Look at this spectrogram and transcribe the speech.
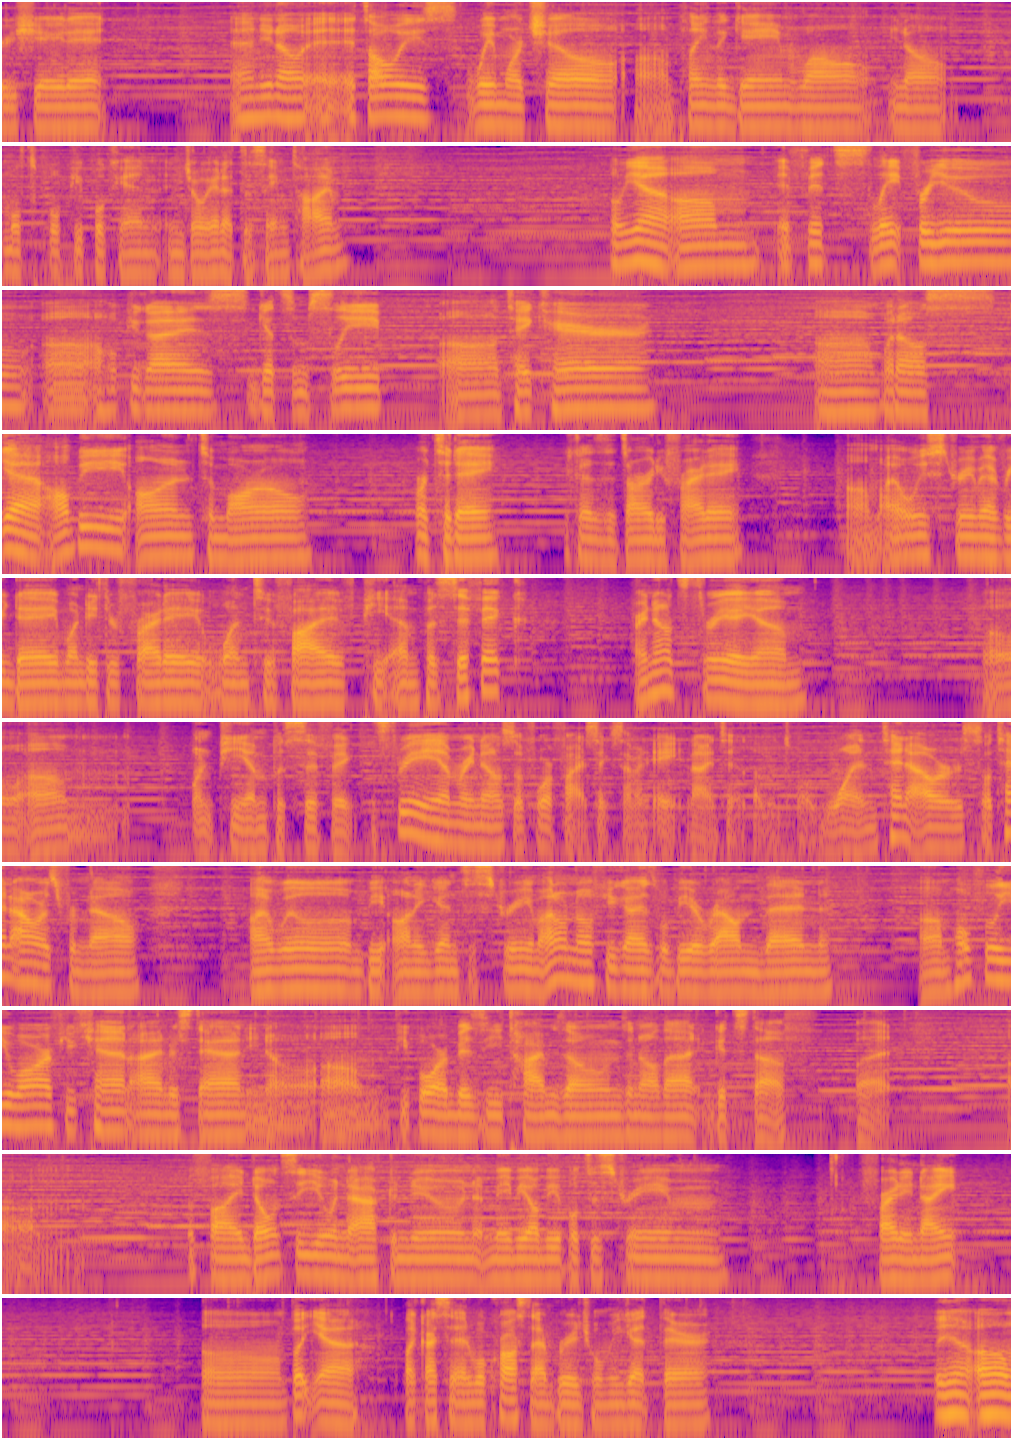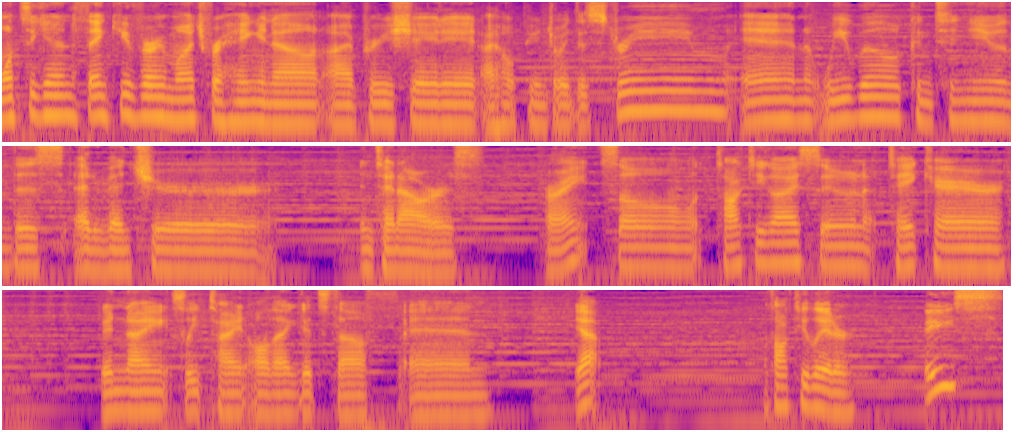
appreciate it. And you know, it's always way more chill uh, playing the game while, you know, multiple people can enjoy it at the same time. So yeah, um, if it's late for you, uh, I hope you guys get some sleep, uh, take care. Uh, what else? Yeah, I'll be on tomorrow, or today, because it's already Friday. Um, I always stream every day, Monday through Friday, 1 to 5 p.m. Pacific. Right now it's 3 a.m. So, um, 1 p.m. Pacific. It's 3 a.m. right now, so 4, 5, 6, 7, 8, 9, 10, 11, 12, 1, 10 hours. So 10 hours from now, I will be on again to stream. I don't know if you guys will be around then. Um, hopefully you are. If you can, I understand. You know, um, people are busy, time zones and all that good stuff. But um, if I don't see you in the afternoon, maybe I'll be able to stream Friday night. Uh, but yeah, like I said, we'll cross that bridge when we get there. But yeah, uh, once again, thank you very much for hanging out. I appreciate it. I hope you enjoyed this stream, and we will continue this adventure in 10 hours. Alright, so talk to you guys soon. Take care. Good night, sleep tight, all that good stuff. And yeah, I'll talk to you later. Peace!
